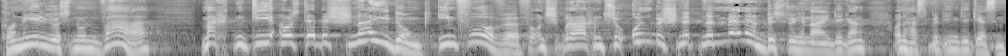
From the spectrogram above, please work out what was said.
Cornelius nun war, machten die aus der Beschneidung ihm Vorwürfe und sprachen, zu unbeschnittenen Männern bist du hineingegangen und hast mit ihnen gegessen.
